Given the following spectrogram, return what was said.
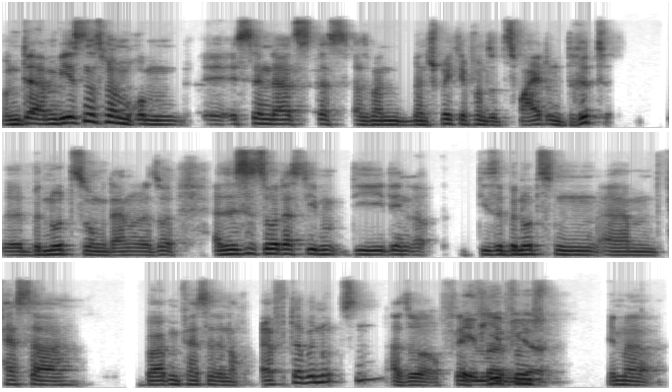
Und ähm, wie ist denn das beim Rum? Ist denn das, das also man, man spricht ja von so Zweit- und Drittbenutzung dann oder so. Also ist es so, dass die, die den, diese benutzten ähm, Fässer, Bourbonfässer dann auch öfter benutzen? Also auch vielleicht immer vier, fünf, immer.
